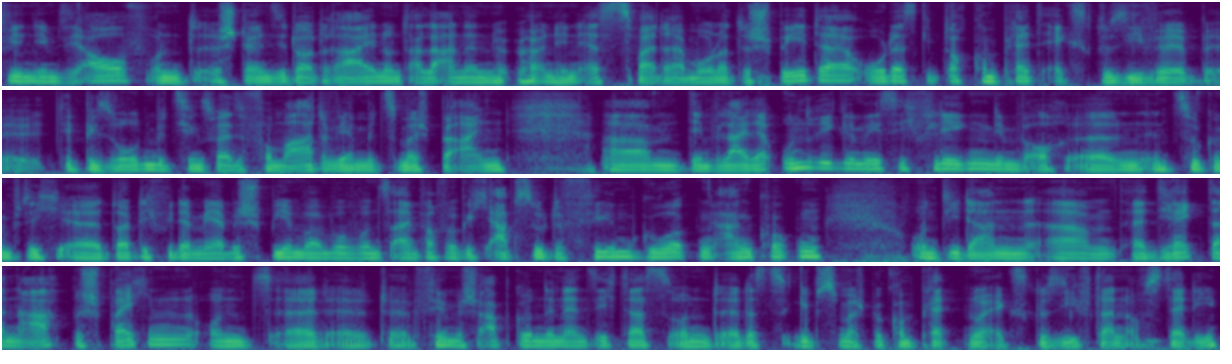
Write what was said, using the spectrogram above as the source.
wir nehmen sie auf und stellen sie dort rein und alle anderen hören den erst zwei, drei Monate später. Oder es gibt auch komplett exklusive äh, Episoden beziehungsweise Formate. Wir haben jetzt zum Beispiel einen, ähm, den wir leider unregelmäßig pflegen, den wir auch äh, zukünftig äh, deutlich wieder mehr bespielen wollen, wo wir uns einfach wirklich absolute Filmgurken angucken und die dann ähm, äh, direkt danach besprechen. Und äh, filmische Abgründe nennt sich das. Und äh, das gibt es zum Beispiel komplett nur exklusiv dann auf Steady.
